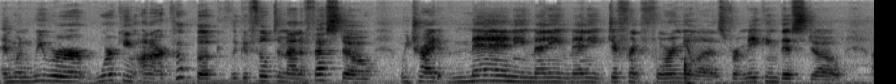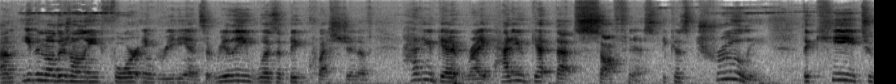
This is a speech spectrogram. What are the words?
and when we were working on our cookbook, the Gefilte Manifesto, we tried many, many, many different formulas for making this dough. Um, even though there's only four ingredients, it really was a big question of how do you get it right? How do you get that softness? Because truly, the key to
